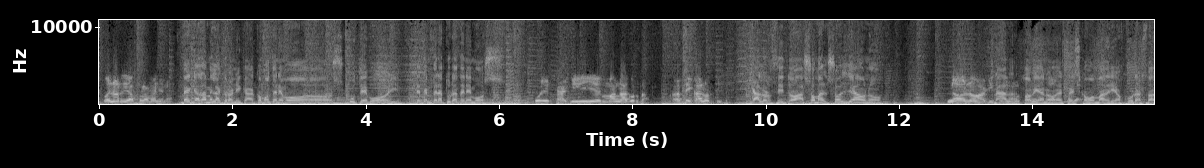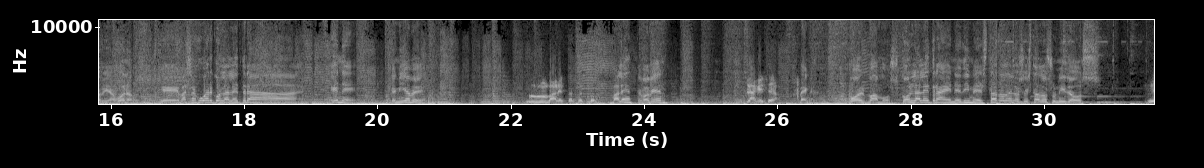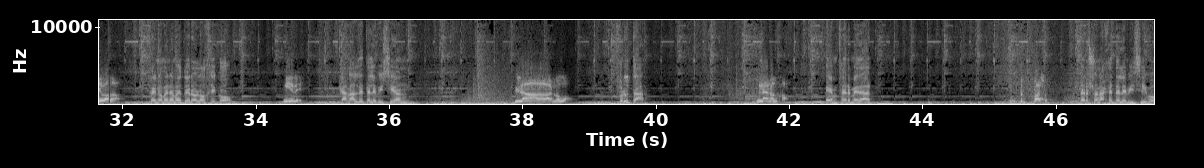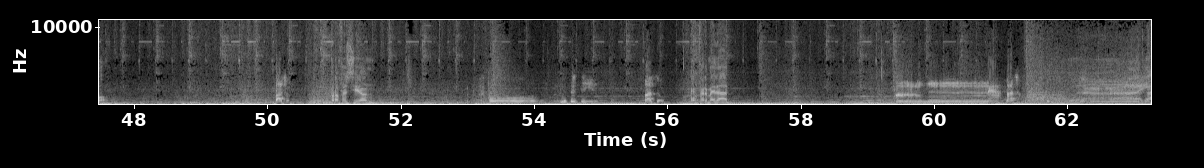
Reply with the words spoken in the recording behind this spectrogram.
Buenos días por la mañana. Venga, dame la crónica. ¿Cómo tenemos Utebo hoy? ¿Qué temperatura tenemos? Pues aquí en manga corta, hace calorcito. Calorcito. ¿Asoma el sol ya o no? No, no, aquí Nada, todavía no. ¿eh? Estáis como en Madrid, oscuras todavía. Bueno, eh, vas a jugar con la letra N de nieve. Mm, Vale, perfecto. ¿Vale? ¿Te va bien? La que sea. Venga, pues vamos. Con la letra N, dime, estado de los Estados Unidos. Nevada, Fenómeno meteorológico. nieve, Canal de televisión. la nova, Fruta. naranja, Enfermedad. paso, Personaje televisivo. paso. Profesión. Oh. paso. Enfermedad. Mm, nah, paso.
